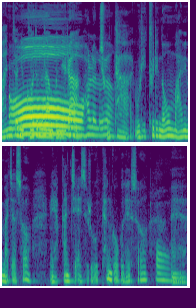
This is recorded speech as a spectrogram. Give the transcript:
완전히 오, 거듭난 분이라 할렐루야. 좋다. 우리 둘이 너무 마음이 맞아서 약간 재즈로 편곡을 해서 어. 예,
